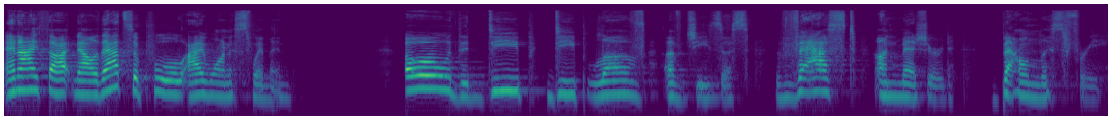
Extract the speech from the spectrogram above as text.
And I thought, now that's a pool I want to swim in. Oh, the deep, deep love of Jesus, vast, unmeasured, boundless, free,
